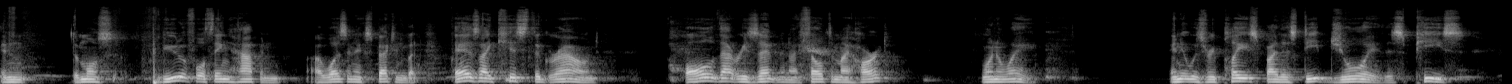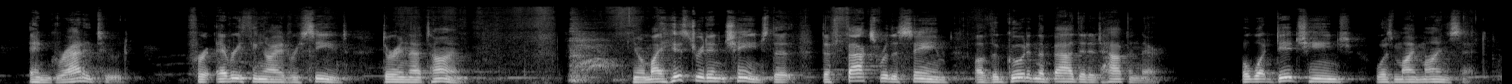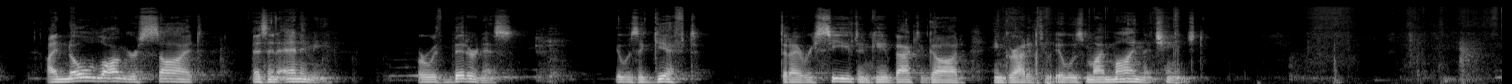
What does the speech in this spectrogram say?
And the most beautiful thing happened I wasn't expecting. But as I kissed the ground, all of that resentment I felt in my heart went away. And it was replaced by this deep joy, this peace, and gratitude for everything I had received during that time. You know, my history didn't change. The, the facts were the same of the good and the bad that had happened there. But what did change was my mindset. I no longer saw it as an enemy or with bitterness. It was a gift that I received and gave back to God in gratitude. It was my mind that changed.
